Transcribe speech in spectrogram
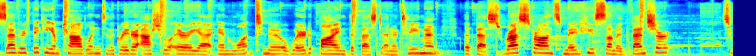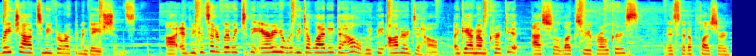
So if you're thinking of traveling to the greater Asheville area and want to know where to find the best entertainment, the best restaurants, maybe some adventure, so reach out to me for recommendations. Uh, if you consider moving to the area, we'd be delighted to help. We'd be honored to help. Again, I'm Cricket, Asheville Luxury Brokers, it's been a pleasure.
